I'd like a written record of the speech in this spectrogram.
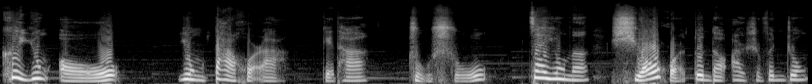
可以用藕用大火啊给它煮熟，再用呢小火炖到二十分钟，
